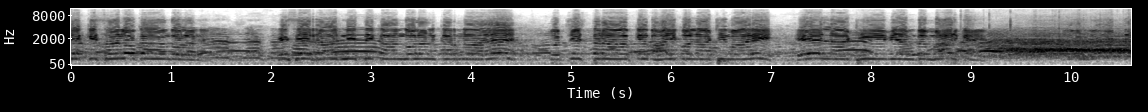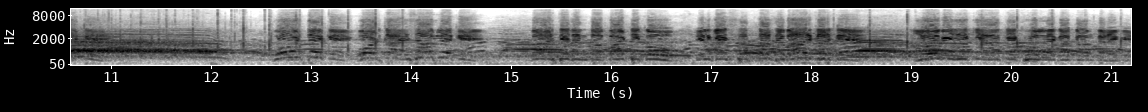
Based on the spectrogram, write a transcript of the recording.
ये किसानों का आंदोलन है इसे राजनीतिक आंदोलन करना है तो जिस तरह आपके भाई को लाठी मारी ये लाठी ईवीएम पे मार के और वोट देके वोट देके वोट का हिसाब लेके भारतीय जनता पार्टी को इनकी सत्ता से बाहर करके योगी जी की आँखें खोलने का काम करेंगे।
